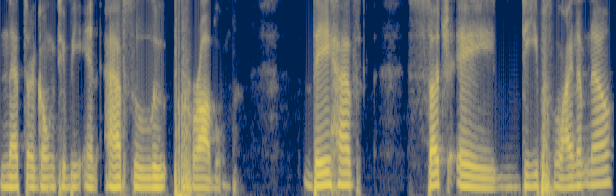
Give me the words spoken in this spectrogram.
Nets are going to be an absolute problem. They have such a deep lineup now.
